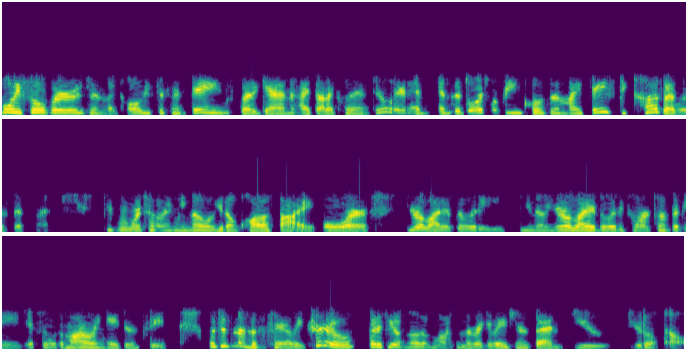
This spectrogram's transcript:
voiceovers and like all these different things. But again, I thought I couldn't do it, and and the doors were being closed in my face because I was different. People were telling me, "No, you don't qualify," or "You're a liability." You know, you're a liability to our company if it was a modeling agency, which is not necessarily true. But if you don't know the laws and the regulations, then you you don't know.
